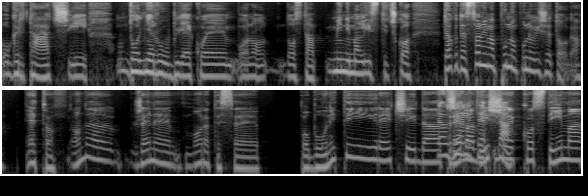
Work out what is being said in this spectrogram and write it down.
ogrtači, donje rublje koje je ono dosta minimalističko. Tako da stvarno ima puno, puno više toga. Eto, onda žene morate se pobuniti i reći da, da treba želite, više da. kostima,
